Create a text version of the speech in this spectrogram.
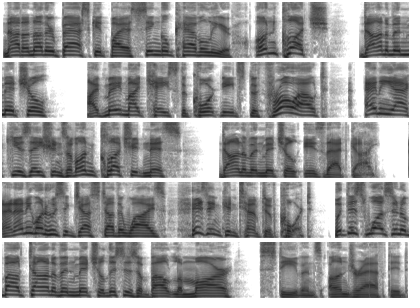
Not another basket by a single Cavalier. Unclutch, Donovan Mitchell. I've made my case. The court needs to throw out any accusations of unclutchedness. Donovan Mitchell is that guy. And anyone who suggests otherwise is in contempt of court. But this wasn't about Donovan Mitchell. This is about Lamar Stevens, undrafted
